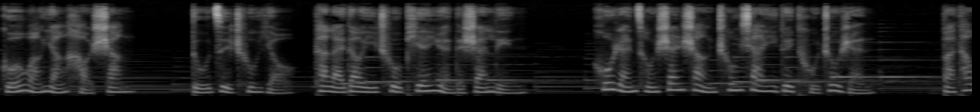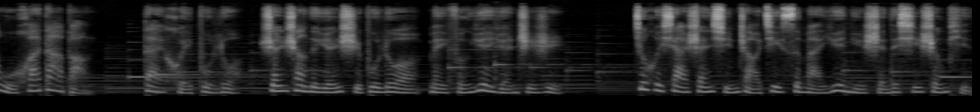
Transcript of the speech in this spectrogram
国王养好伤，独自出游。他来到一处偏远的山林。忽然从山上冲下一对土著人，把他五花大绑，带回部落。山上的原始部落每逢月圆之日，就会下山寻找祭祀满月女神的牺牲品。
